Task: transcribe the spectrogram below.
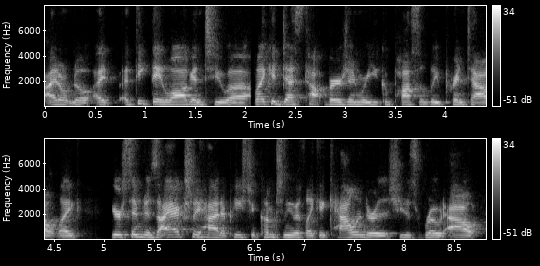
i don't know i, I think they log into a like a desktop version where you could possibly print out like your symptoms. I actually had a patient come to me with like a calendar that she just wrote out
